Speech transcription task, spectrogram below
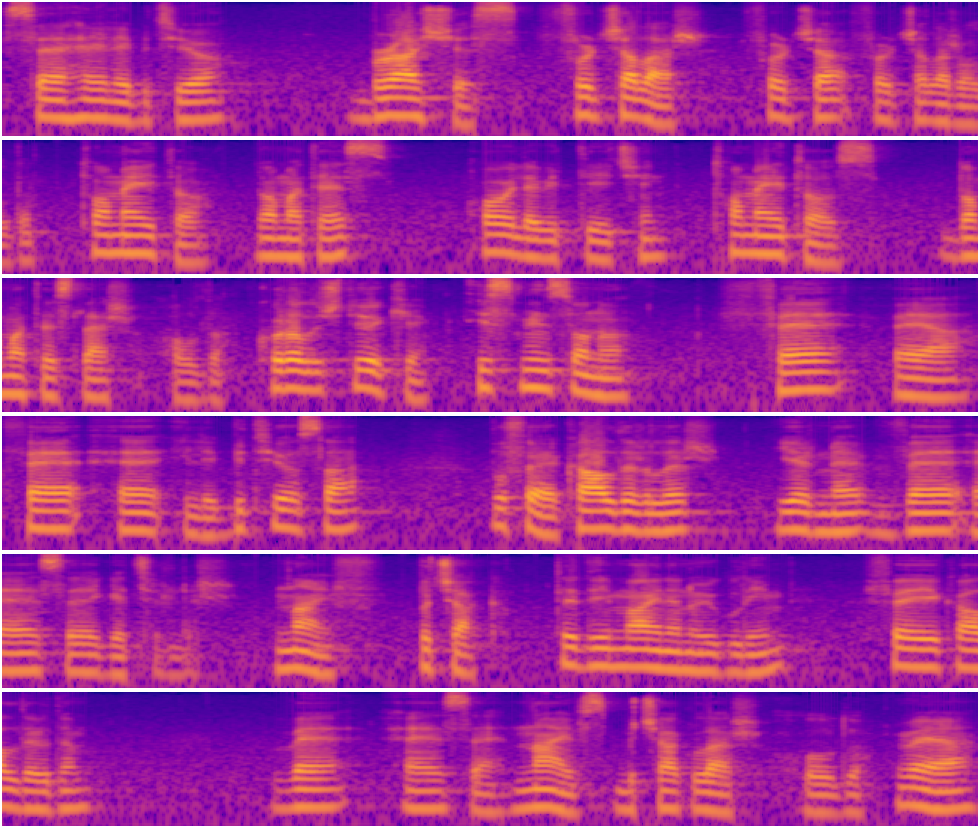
SH ile bitiyor. Brushes, fırçalar, fırça, fırçalar oldu. Tomato, domates, O ile bittiği için tomatoes, domatesler oldu. Kural 3 diyor ki ismin sonu F veya FE ile bitiyorsa bu F kaldırılır yerine VES getirilir. Knife, bıçak. Dediğimi aynen uygulayayım. F'yi kaldırdım. VES, knives, bıçaklar oldu. Veya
